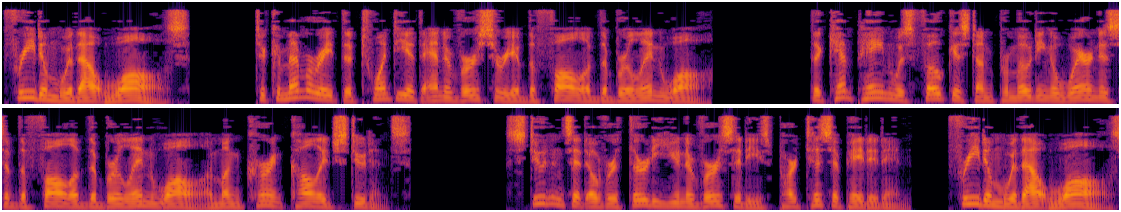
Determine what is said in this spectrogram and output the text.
Freedom Without Walls, to commemorate the 20th anniversary of the fall of the Berlin Wall. The campaign was focused on promoting awareness of the fall of the Berlin Wall among current college students. Students at over 30 universities participated in Freedom Without Walls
